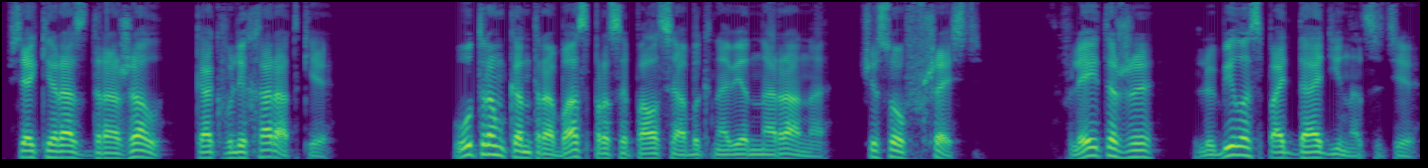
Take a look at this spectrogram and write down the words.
всякий раз дрожал, как в лихорадке. Утром контрабас просыпался обыкновенно рано, часов в шесть. Флейта же любила спать до одиннадцати.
